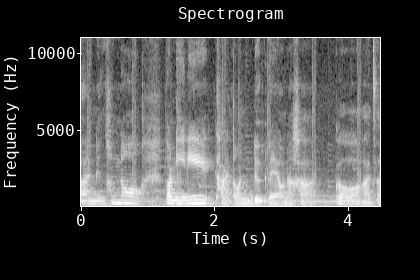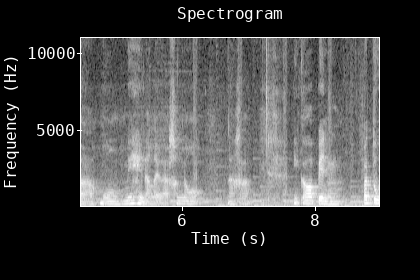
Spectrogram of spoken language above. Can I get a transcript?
บานหนึงข้างนอก ตอนนี้นี่ถ่ายตอนดึกแล้วนะคะ ก็อาจจะมองไม่เห็นอะไรละข้างนอก นะคะ นี่ก็เป็นประตู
